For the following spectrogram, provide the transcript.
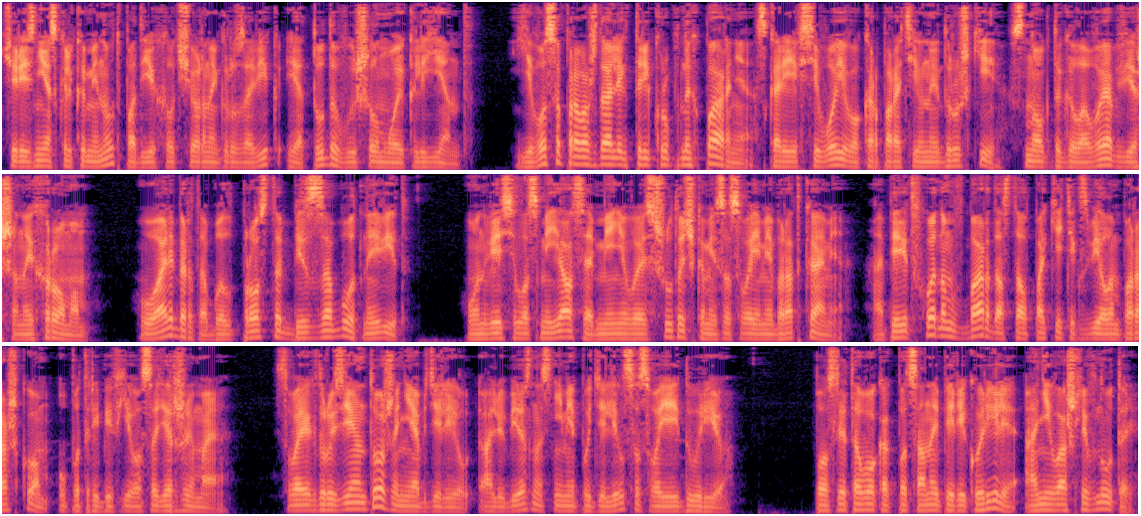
Через несколько минут подъехал черный грузовик, и оттуда вышел мой клиент. Его сопровождали три крупных парня, скорее всего, его корпоративные дружки, с ног до головы обвешанные хромом. У Альберта был просто беззаботный вид. Он весело смеялся, обмениваясь шуточками со своими братками, а перед входом в бар достал пакетик с белым порошком, употребив его содержимое. Своих друзей он тоже не обделил, а любезно с ними поделился своей дурью. После того, как пацаны перекурили, они вошли внутрь,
